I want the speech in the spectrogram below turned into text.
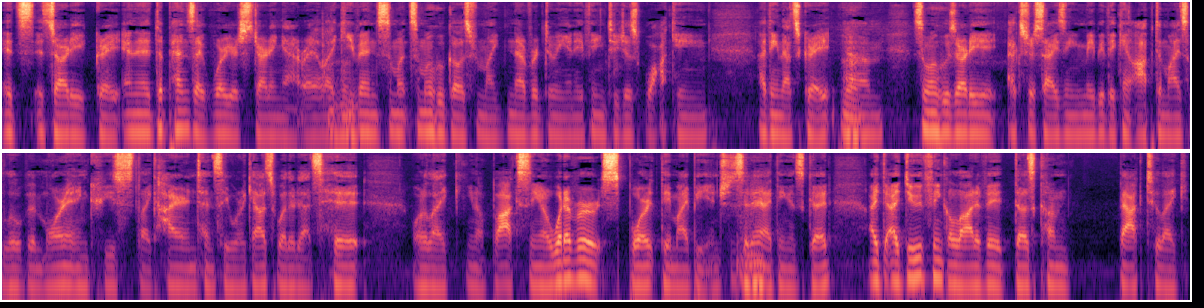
it's it's already great. And it depends like where you're starting at, right? Like even someone someone who goes from like never doing anything to just walking. I think that's great. Um, someone who's already exercising, maybe they can optimize a little bit more and increase like higher intensity workouts, whether that's HIIT or like, you know, boxing or whatever sport they might be interested in. I think is good. I, I do think a lot of it does come back to like,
